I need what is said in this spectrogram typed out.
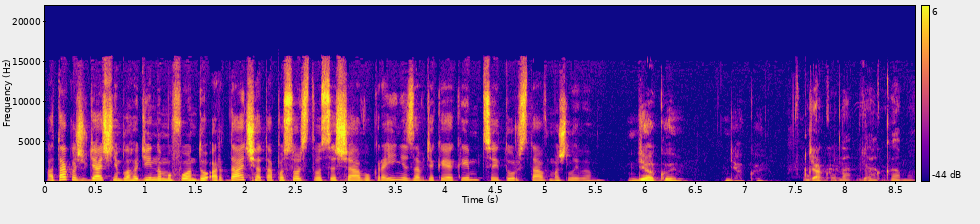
А також вдячні благодійному фонду Ардача та посольству США в Україні, завдяки яким цей тур став можливим. Дякую. Дякую. Дякую. Да, дякую. дякуємо.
